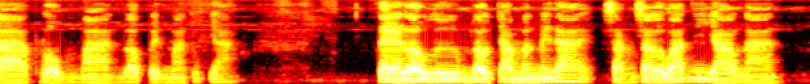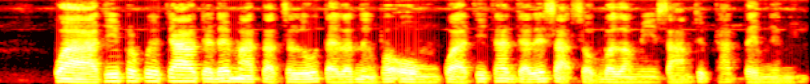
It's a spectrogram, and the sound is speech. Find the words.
ดาพรหมมารเราเป็นมาทุกอย่าง แต่เราลืมเราจำมันไม่ได้ สังสารวัตนี่ยาวนาน กว่าที่พระพุทธเจ้าจะได้มาตรัสรู้แต่ละหนึ่งพระองค์กว่าที่ท่านจะได้สะสมบารมีสามสิบทัศเต็มอย่างนี้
